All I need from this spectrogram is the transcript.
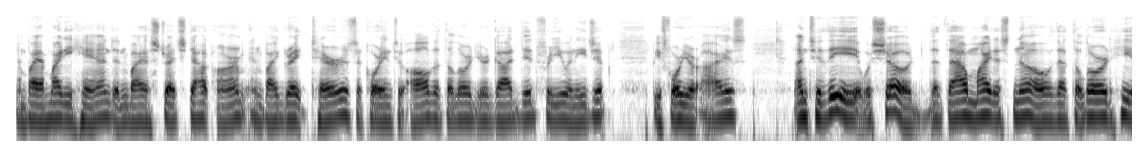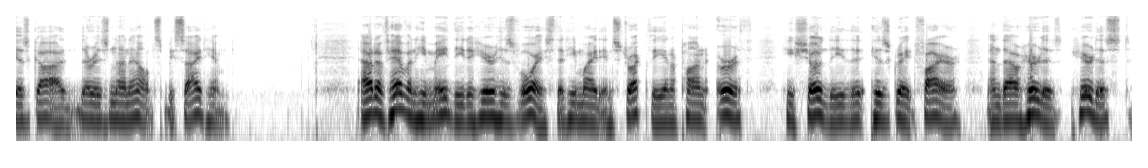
and by a mighty hand, and by a stretched out arm, and by great terrors, according to all that the Lord your God did for you in Egypt before your eyes? Unto thee it was showed that thou mightest know that the Lord he is God, there is none else beside him. Out of heaven he made thee to hear his voice, that he might instruct thee, and upon earth he showed thee the, his great fire, and thou heardest, heardest,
